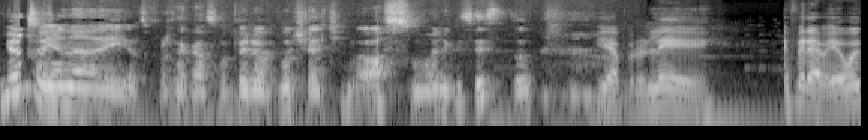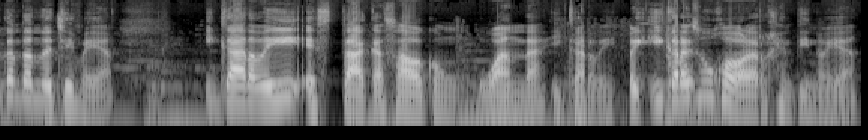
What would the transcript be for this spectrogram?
Yo no sabía nada de ellos, por si acaso, pero pucha, el chisme. Oh, su madre, ¿qué es esto? Ya, pero lee. Espera, me voy contando el chisme ya. Icardi está casado con Wanda Icardi. Icardi es un jugador argentino, ¿ya?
